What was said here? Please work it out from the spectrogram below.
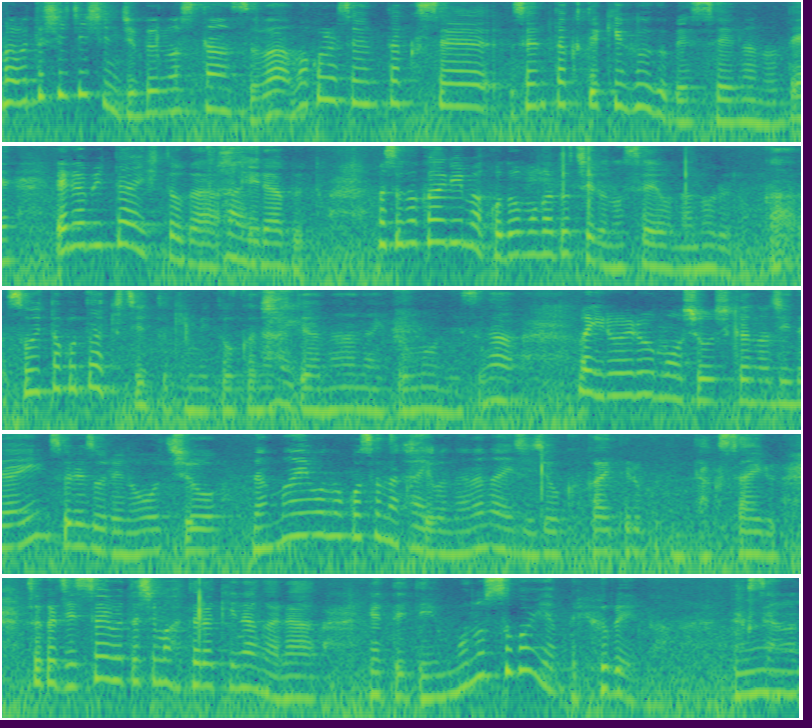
まあ、私自身自分のスタンスは、まあ、これは選択制選択的夫婦別姓なので選びたい人が選ぶと、はい、まあ、その代わり今子供がどちらの姓を名乗るのかそういったことはきちんと決めておかなくてはならないと思うんですが、まあ、いろいろもう少子化の時代それぞれのお家を名前を残さなくてはならない事情を抱えていることもたくさんいる。それから実際私も働きながらやっていてものすごいやっぱり不便がたくさんあっ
